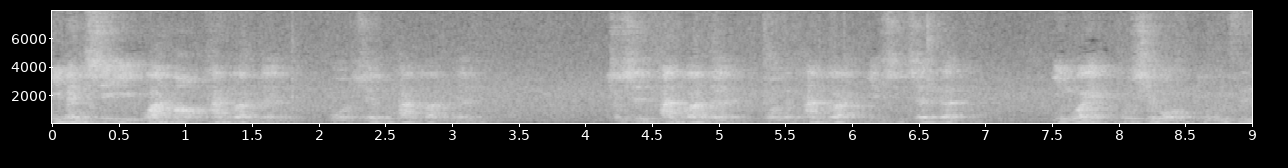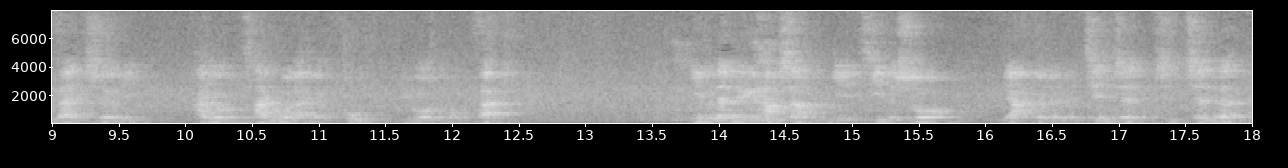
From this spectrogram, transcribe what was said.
你们是以外貌判断人，我却不判断人。就是判断人，我的判断也是真的，因为不是我独自在这里，还有差我来的父与我同在。你们的律法上也记得说。”两个人的见证是真的，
